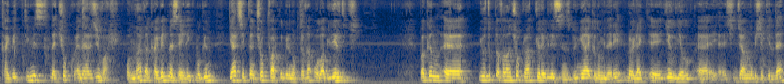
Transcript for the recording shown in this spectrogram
kaybettiğimiz de çok enerji var. Onlar da kaybetmeseydik bugün gerçekten çok farklı bir noktada olabilirdik. Bakın e, YouTube'da falan çok rahat görebilirsiniz. Dünya ekonomileri böyle e, yıl yıl e, canlı bir şekilde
